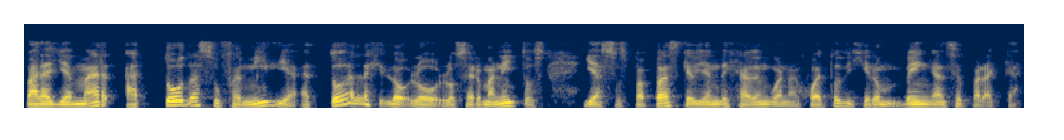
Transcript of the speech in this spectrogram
para llamar a toda su familia, a todos los hermanitos y a sus papás que habían dejado en Guanajuato, dijeron, vénganse para acá.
